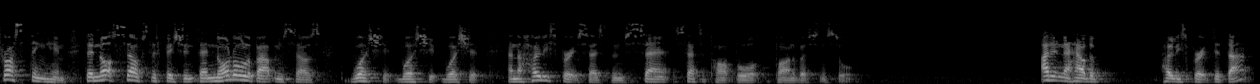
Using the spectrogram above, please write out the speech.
trusting Him. They're not self sufficient. They're not all about themselves. Worship, worship, worship. And the Holy Spirit says to them, Set apart Barnabas and Saul. I don't know how the Holy Spirit did that.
